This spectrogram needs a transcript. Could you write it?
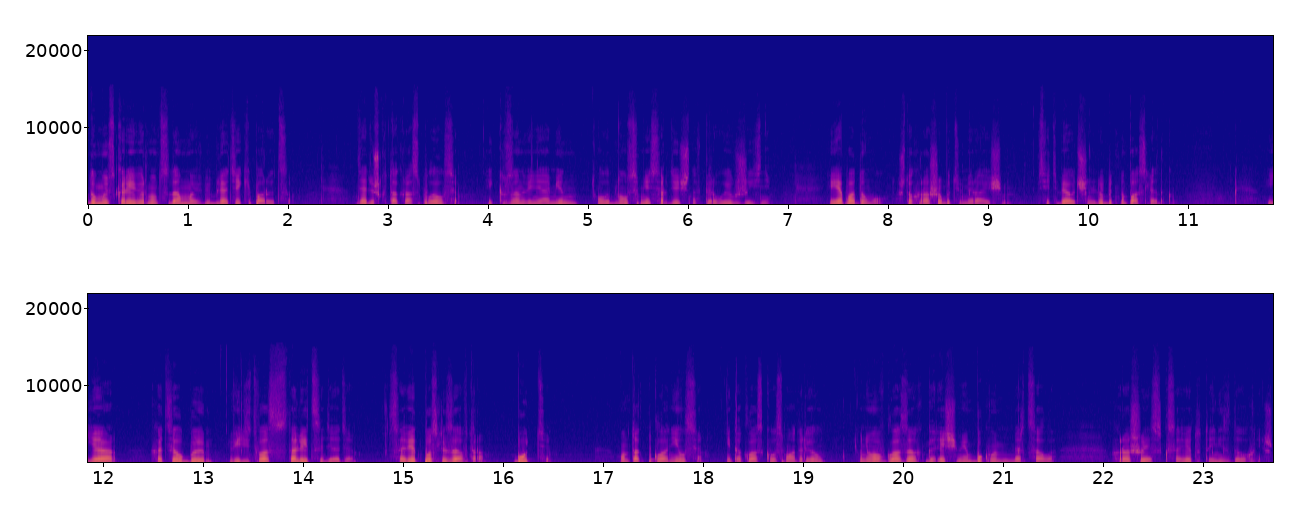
Думаю, скорее вернуться домой, в библиотеке порыться. Дядюшка так расплылся, и кузен Вениамин улыбнулся мне сердечно впервые в жизни. И я подумал, что хорошо быть умирающим. Все тебя очень любят напоследок. Я хотел бы видеть вас в столице, дядя. Совет послезавтра. Будьте. Он так поклонился и так ласково смотрел. У него в глазах горящими буквами мерцало. Хорошо, если к совету ты не сдохнешь.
